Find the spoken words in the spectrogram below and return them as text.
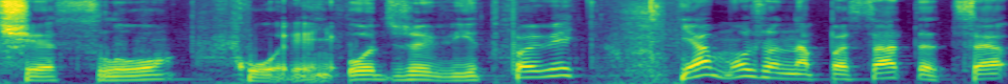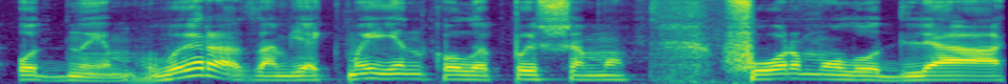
число корінь. Отже, відповідь я можу написати це одним виразом, як ми інколи пишемо формулу для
